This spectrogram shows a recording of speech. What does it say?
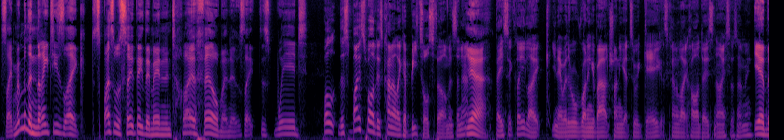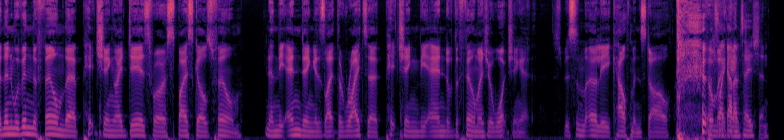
It's like remember the nineties? Like Spice World was so big they made an entire film, and it was like this weird. Well, the Spice World is kind of like a Beatles film, isn't it? Yeah, Basically, like you know, where they're all running about trying to get to a gig. It's kind of like Hard Day's Nice or something. yeah. But then within the film, they're pitching ideas for a Spice Girls film, and then the ending is like the writer pitching the end of the film as you're watching it. It's some early Kaufman style. it's like adaptation.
